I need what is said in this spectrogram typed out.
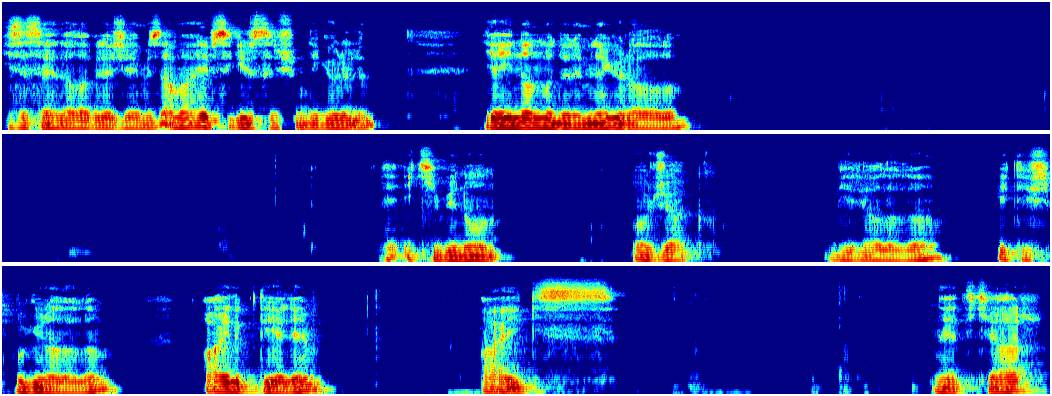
hisse senedi alabileceğimiz ama hepsi girsin şimdi görelim. Yayınlanma dönemine göre alalım. E, 2010 Ocak 1'i alalım. Bitiş bugün alalım. Aylık diyelim. AX net kar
